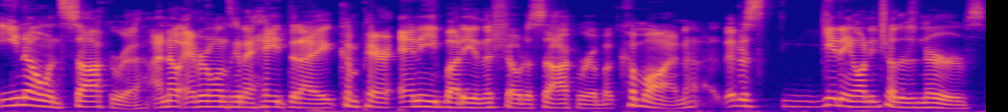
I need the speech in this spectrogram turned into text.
Ino and Sakura. I know everyone's gonna hate that I compare anybody in the show to Sakura, but come on, they're just getting on each other's nerves.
